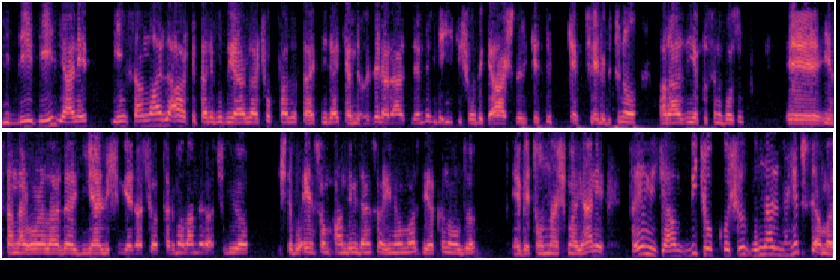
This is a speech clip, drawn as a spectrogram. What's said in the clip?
değil yani insanlar da artık hani bu diyarlar çok fazla sahip değiller. Kendi özel arazilerinde bir de ilk iş oradaki ağaçları kesip kepçeyle bütün o arazi yapısını bozup e, insanlar oralarda yerleşim yeri açıyor, tarım alanları açılıyor. İşte bu en son pandemiden sonra inanılmaz bir yakın oldu. E, betonlaşma yani sayamayacağım birçok koşul bunların hepsi ama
